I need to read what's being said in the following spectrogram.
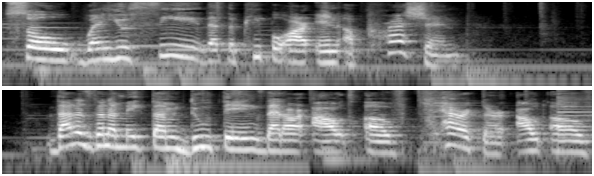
So when you see that the people are in oppression, that is going to make them do things that are out of character, out of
